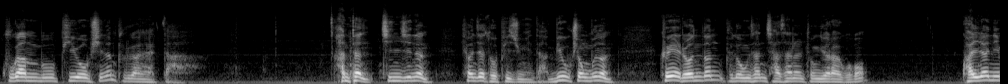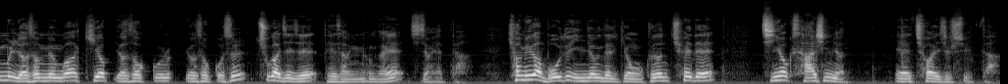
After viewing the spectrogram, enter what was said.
국안부 비호 없이는 불가능했다. 한편 진지는 현재 도피 중이다. 미국 정부는 그의 런던 부동산 자산을 동결하고 관련 인물 6명과 기업 6곳, 6곳을 추가 제재 대상 명단에 지정했다. 혐의가 모두 인정될 경우 그는 최대 징역 40년에 처해질 수 있다.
